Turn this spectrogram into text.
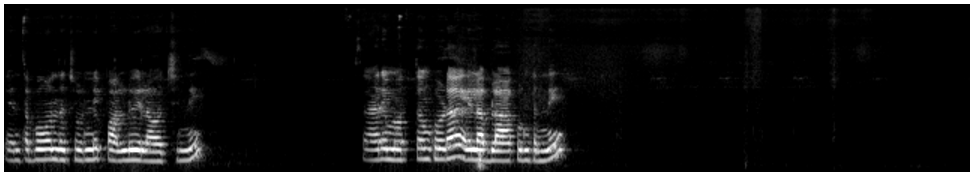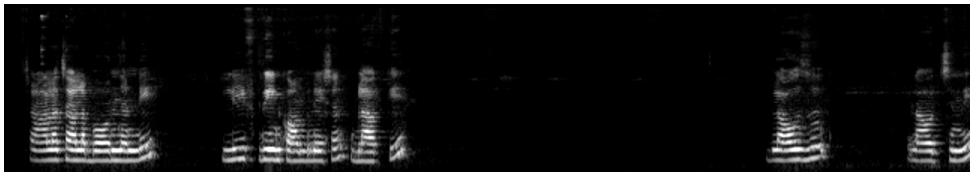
ఎంత బాగుందో చూడండి. పళ్ళు ఇలా వచ్చింది. శారీ మొత్తం కూడా ఇలా బ్లాక్ ఉంటుంది. చాలా చాలా బాగుందండి. లీఫ్ గ్రీన్ కాంబినేషన్ బ్లాక్కి. బ్లౌజు ఇలా వచ్చింది.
